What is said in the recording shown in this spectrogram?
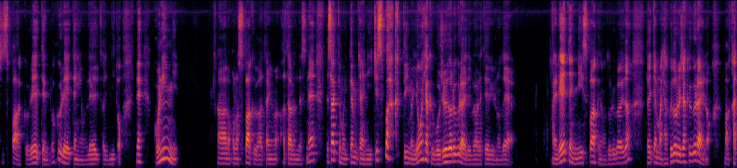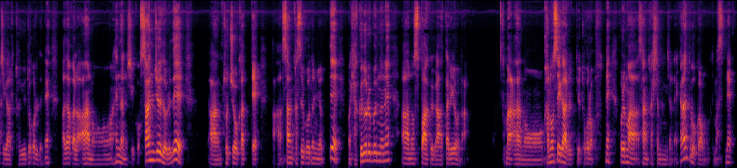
スパーク、0.6、0.4、0.2と、ね、5人にあのこのスパークが当たり当たるんですねで。さっきも言ったみたいに1スパークって今450ドルぐらいで売られているので、0.2スパークのどれぐらいだ？だいたいま100ドル弱ぐらいの、ま、価値があるというところでね、ま、だから、あの変な話、こう30ドルであ土地を買って参加することによって、100ドル分のね、あのスパークが当たるような、まあ、あの可能性があるっていうところ、ね、これまあ参加してもいいんじゃないかなと僕は思ってますね。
